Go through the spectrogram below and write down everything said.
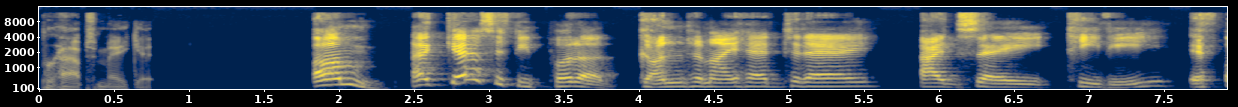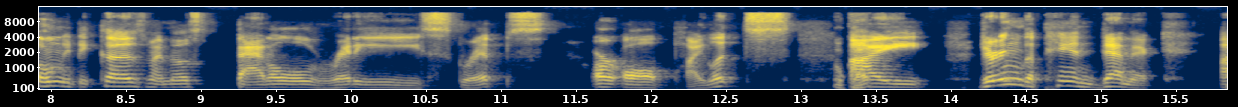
perhaps make it? Um, I guess if you put a gun to my head today, I'd say TV, if only because my most battle ready scripts are all pilots. Okay. I during the pandemic, uh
